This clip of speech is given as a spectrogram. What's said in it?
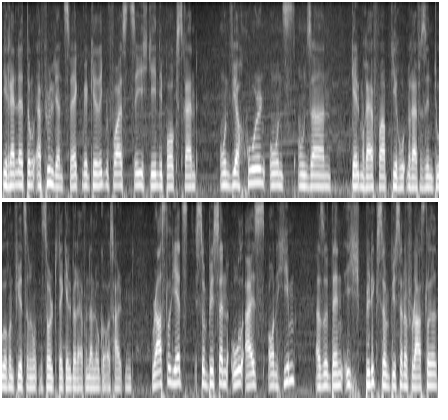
die Rennleitung erfüllt ihren Zweck. Wir kriegen vorerst C. Ich gehe in die Box rein. Und wir holen uns unseren gelben Reifen ab, die roten Reifen sind durch und 14 Runden sollte der gelbe Reifen dann locker aushalten. Russell jetzt so ein bisschen all eyes on him, also denn ich blick so ein bisschen auf Russell,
